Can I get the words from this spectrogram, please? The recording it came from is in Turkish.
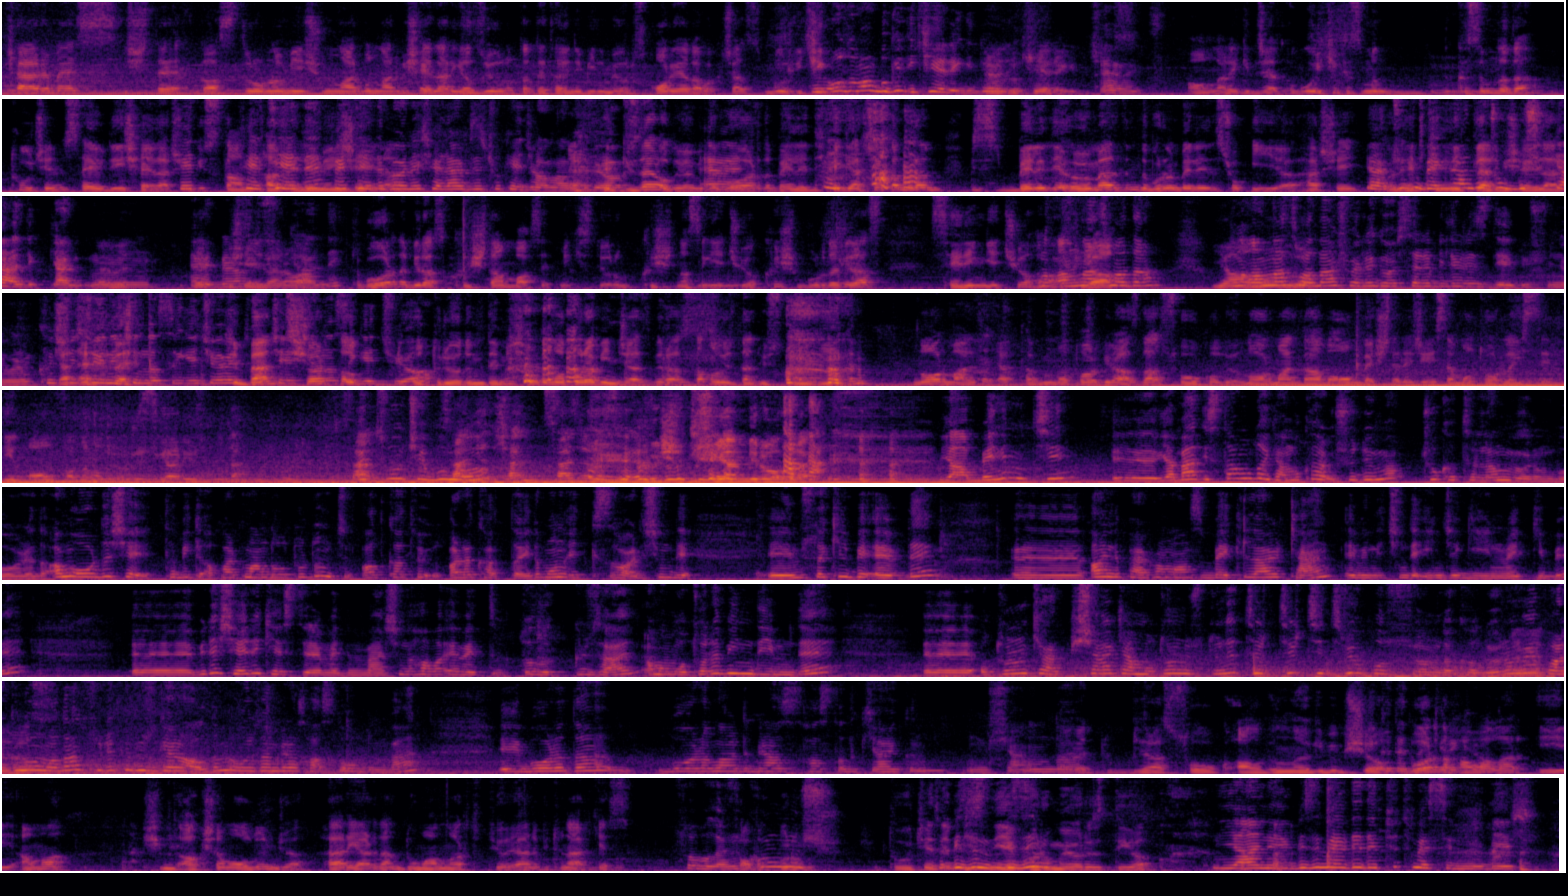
kermes, işte gastronomi, şunlar bunlar bir şeyler yazıyordu da detayını bilmiyoruz. Oraya da bakacağız. Bu iki Şimdi o zaman bugün iki yere gidiyoruz. evet, iki yere gideceğiz. Evet. Onlara gideceğiz. Bu iki kısmın kısımda da Tuğçe'nin sevdiği şeyler çünkü standart Fethiye'de, elemeyi Fethiye'de şeyler. böyle şeyler bizi çok heyecanlandırıyor. Güzel oluyor bir de Evet. bu arada. Belediye gerçekten buranın biz belediye övmezdim de buranın belediyesi çok iyi ya. Her şey yani böyle çünkü etkinlikler çok bir düşük şeyler. geldik. Yani, hmm, Evet. evet, Hep bir biraz şeyler düşük var. geldik. Bu arada biraz kıştan bahsetmek istiyorum. Kış nasıl geçiyor? Kış burada biraz serin geçiyor. Bunu Hafif yağ- anlatmadan, bunu yağmurlu. anlatmadan şöyle gösterebiliriz diye düşünüyorum. Kış Ya suyun evet. için nasıl geçiyor ve Şimdi ben Türkçe için tişörtle nasıl ot- geçiyor. oturuyordum demiş. Şimdi motora bineceğiz birazdan. O yüzden üstümü giydim. Normalde ya tabii motor biraz daha soğuk oluyor. Normalde hava 15 derece ise motorla hissettiğin 10 falan oluyor rüzgar yüzünden. Sen Ve Tuğçe bunu, sen, sen sence nasıl? Kış üşüyen biri olarak. ya benim için e, ya ben İstanbul'dayken bu kadar üşüdüğümü çok hatırlamıyorum bu arada. Ama orada şey tabii ki apartmanda oturduğum için alt kat ve ara kattaydım. Onun etkisi vardı. Şimdi e, müstakil bir evde e, aynı performansı beklerken evin içinde ince giyinmek gibi. e, bir de şeyi de kestiremedim ben. Şimdi hava evet ılık güzel ama motora bindiğimde e, otururken pişerken motorun üstünde tır tır titriyor pozisyonunda kalıyorum ve Evet, farkında biraz. olmadan sürekli rüzgar aldım ve o yüzden biraz hasta oldum ben. E, bu arada bu aralarda biraz hastalık yaygınmış yani onu da evet biraz soğuk algınlığı gibi bir şey oldu. Bu arada gerekiyor. havalar iyi ama şimdi akşam olunca her yerden dumanlar tutuyor. Yani bütün herkes sobalarını soba kurmuş. kurmuş. Tuğçe de Bizim- biz niye bizim- kurumuyoruz diyor. Yani bizim evde de tütmesin mi bir?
